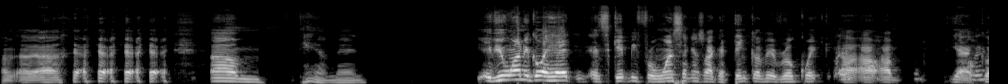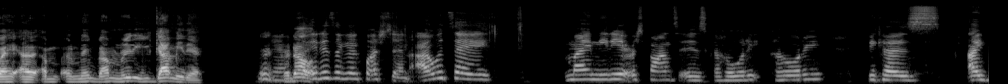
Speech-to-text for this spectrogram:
Um, uh, uh, um, damn man. If you want to go ahead and skip me for one second, so I could think of it real quick. Uh, I, I'm, yeah, Okay. go ahead. I, I'm, I'm, I'm really. You got me there. Yeah, Cardella. it is a good question. I would say my immediate response is Kahhori, Kahhori because I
